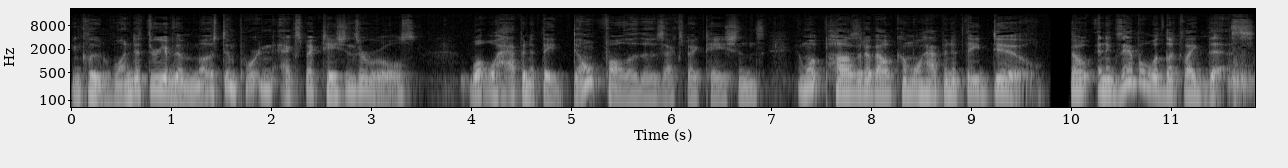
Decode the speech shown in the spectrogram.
Include one to three of the most important expectations or rules, what will happen if they don't follow those expectations, and what positive outcome will happen if they do. So an example would look like this.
